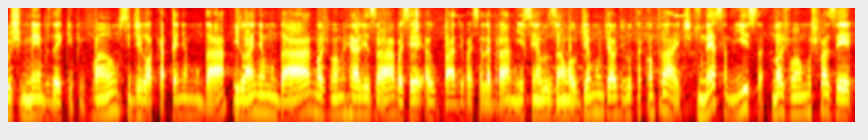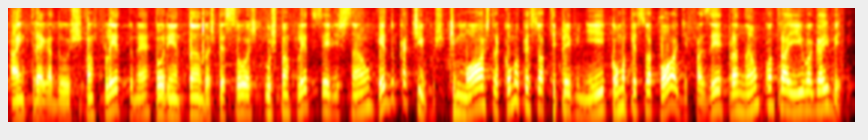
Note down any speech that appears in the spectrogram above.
os membros da equipe vão se deslocar até Nhamundá e lá em Nhamundá nós vamos realizar, vai ser o padre vai celebrar a missa em alusão ao Dia Mundial de Luta contra a AIDS. Nessa missa nós vamos fazer a entrega dos panfletos, né, orientando as pessoas. Os panfletos eles são educativos, que mostra como a pessoa se prevenir, como a pessoa pode fazer para não contrair o HIV.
